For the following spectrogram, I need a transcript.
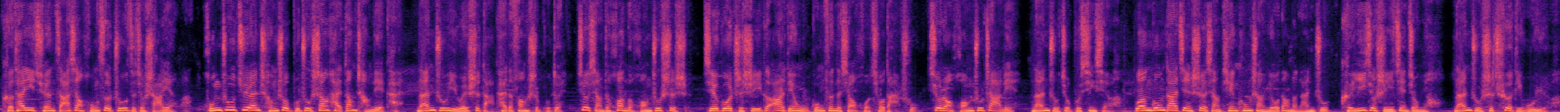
可他一拳砸向红色珠子就傻眼了，红珠居然承受不住伤害当场裂开。男主以为是打开的方式不对，就想着换个黄珠试试，结果只是一个二点五。公分的小火球打出，就让黄珠炸裂。男主就不信邪了，弯弓搭箭射向天空上游荡的蓝珠，可依旧是一箭就秒。男主是彻底无语了，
